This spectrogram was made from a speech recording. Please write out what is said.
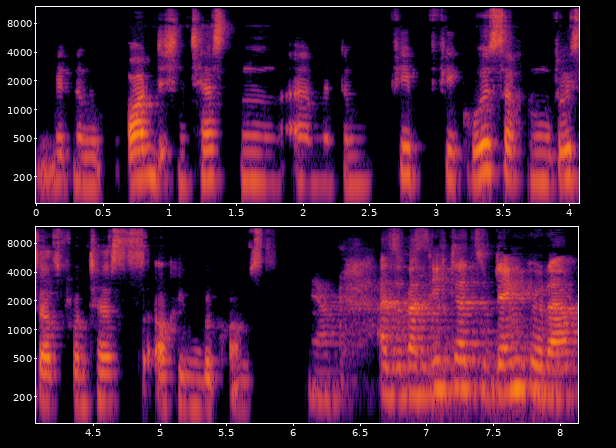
mit einem ordentlichen Testen, äh, mit einem viel, viel größeren Durchsatz von Tests auch hinbekommst. Ja, also was ich dazu denke oder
